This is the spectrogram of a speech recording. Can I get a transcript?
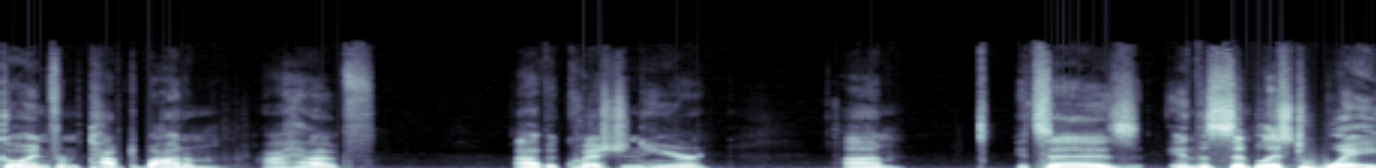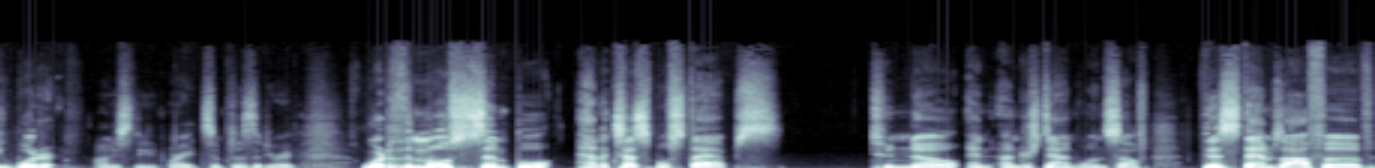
going from top to bottom, I have I have a question here. Um, it says, in the simplest way, what are obviously right simplicity, right? What are the most simple and accessible steps to know and understand oneself? This stems off of,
